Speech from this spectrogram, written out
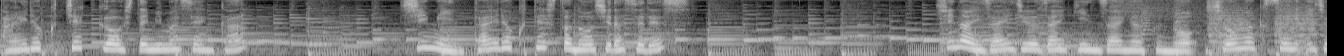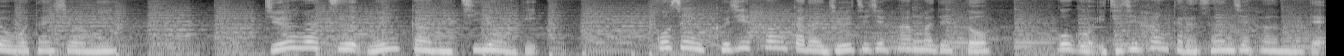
体力チェックをしてみませんか？市民体力テストのお知らせです市内在住在勤在学の小学生以上を対象に10月6日日曜日午前9時半から11時半までと午後1時半から3時半まで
